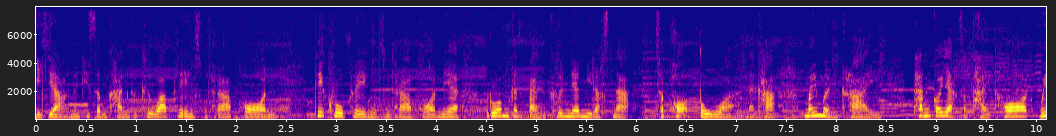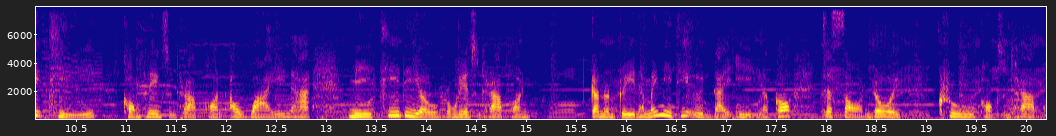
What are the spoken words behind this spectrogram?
อีกอย่างหนึ่งที่สำคัญก็คือว่าเพลงสุนทราภรที่ครูเพลงของสุนทราภรเนี่ยร่วมกันแต่งขึ้นเนี่ยมีลักษณะเฉพาะตัวนะคะ ไม่เหมือนใคร ท่านก็อยากจะถ่ายทอดวิถี ของเพลงสุนทราภรณ์เอาไว้นะคะมีที่เดียวโรงเรียนสุนทราภรณ์การดนตรีนะไม่มีที่อื่นใดอีก แล้วก็จะสอนโดยครูของสุนทราภ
